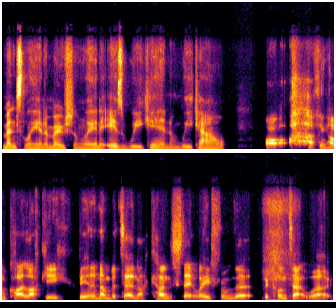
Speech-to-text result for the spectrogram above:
mentally and emotionally? And it is week in and week out. I think I'm quite lucky being a number 10. I kind of stay away from the, the contact work.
